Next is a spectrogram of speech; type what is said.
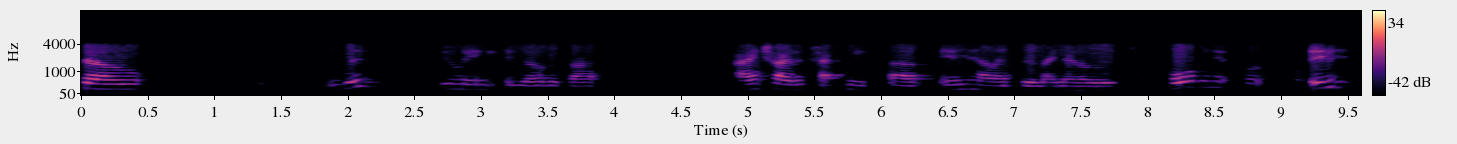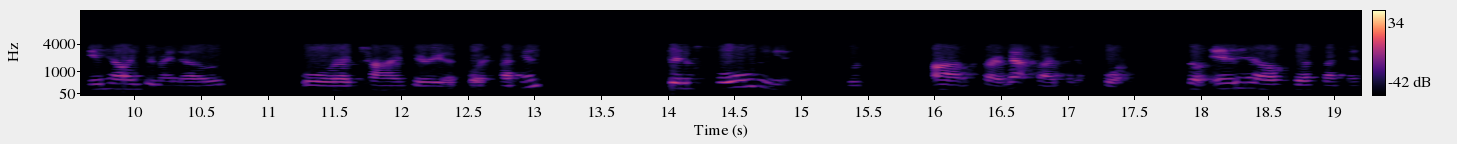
So with doing a yoga breath, I try the technique of inhaling through my nose, holding it for inhaling through my nose for a time period of four seconds, then holding it for um, sorry, not five seconds, four. So inhale for a second,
